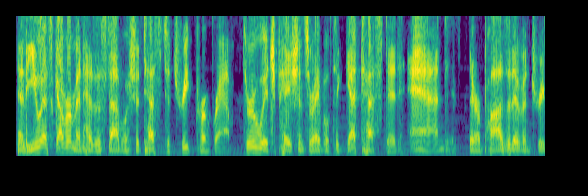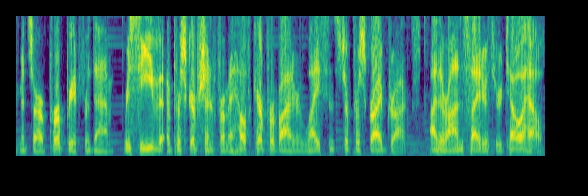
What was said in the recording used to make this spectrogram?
Now, the U.S. government has established a test to treat program through which patients are able to get tested and, if they're positive and treatments are appropriate for them, receive a prescription from a healthcare provider licensed to prescribe drugs, either on site or through telehealth,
